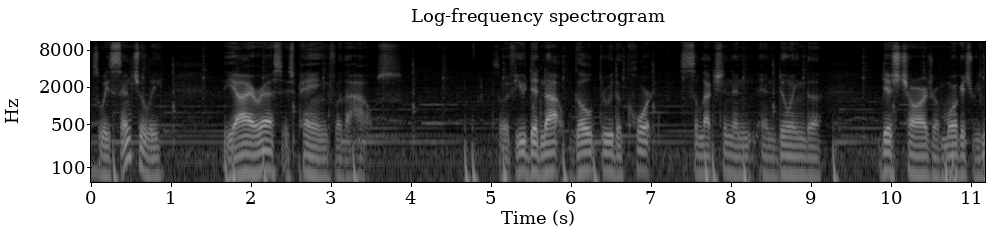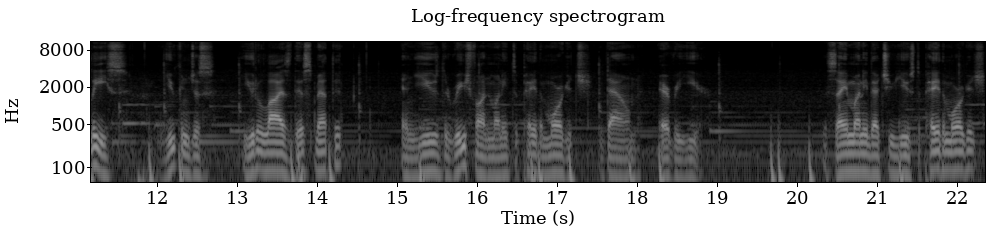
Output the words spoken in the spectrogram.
So essentially, the IRS is paying for the house. So if you did not go through the court selection and, and doing the discharge or mortgage release, you can just utilize this method and use the refund money to pay the mortgage down every year. The same money that you use to pay the mortgage,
